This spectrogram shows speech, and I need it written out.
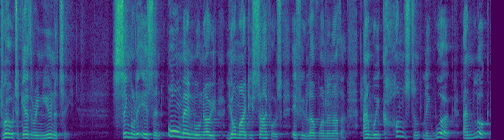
dwell together in unity. Seen what it is, then all men will know you're my disciples if you love one another. And we constantly work and look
